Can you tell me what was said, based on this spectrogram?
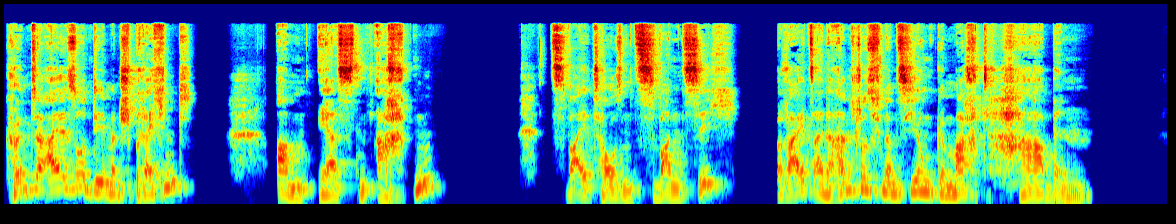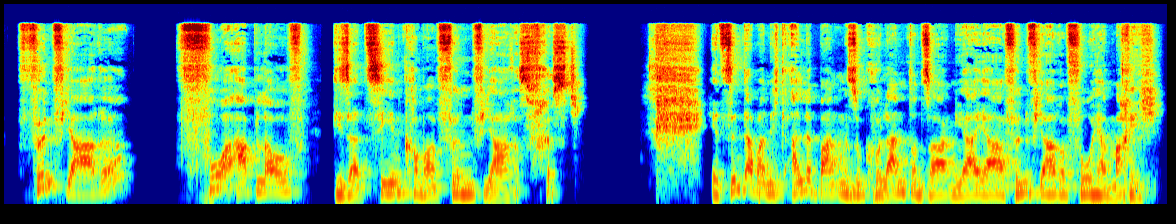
könnte also dementsprechend am 1.8. 2020 bereits eine Anschlussfinanzierung gemacht haben. Fünf Jahre vor Ablauf dieser 10,5 Jahresfrist. Jetzt sind aber nicht alle Banken so kulant und sagen, ja, ja, fünf Jahre vorher mache ich.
